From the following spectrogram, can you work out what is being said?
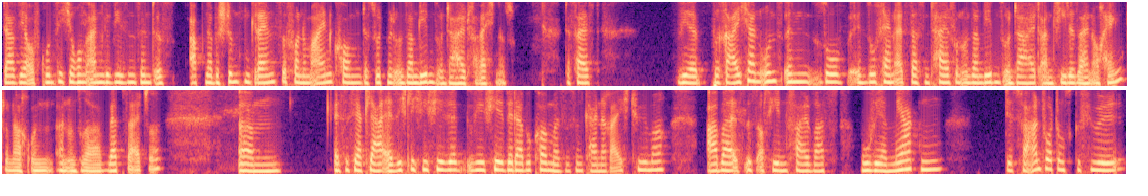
Da wir auf Grundsicherung angewiesen sind, ist ab einer bestimmten Grenze von einem Einkommen, das wird mit unserem Lebensunterhalt verrechnet. Das heißt, wir bereichern uns in so, insofern, als das ein Teil von unserem Lebensunterhalt an viele sein auch hängt und auch un, an unserer Webseite. Ähm, es ist ja klar ersichtlich, wie viel wir, wie viel wir da bekommen. Also es sind keine Reichtümer, aber es ist auf jeden Fall was, wo wir merken, das Verantwortungsgefühl,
